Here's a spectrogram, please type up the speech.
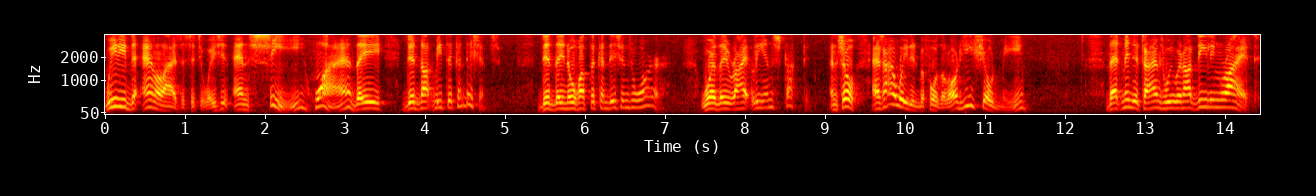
We need to analyze the situation and see why they did not meet the conditions. Did they know what the conditions were? Were they rightly instructed? And so, as I waited before the Lord, He showed me that many times we were not dealing right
